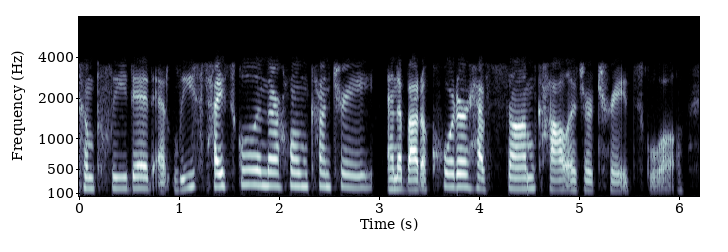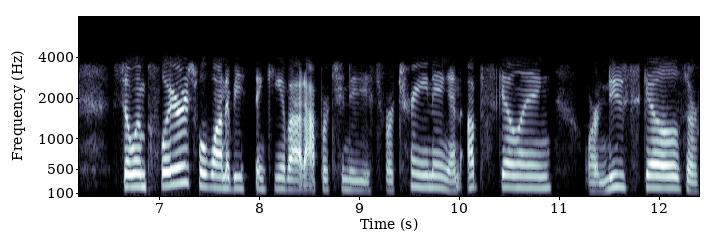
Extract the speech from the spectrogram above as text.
completed at least high school in their home country, and about a quarter have some college or trade school. So employers will want to be thinking about opportunities for training and upskilling or new skills or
